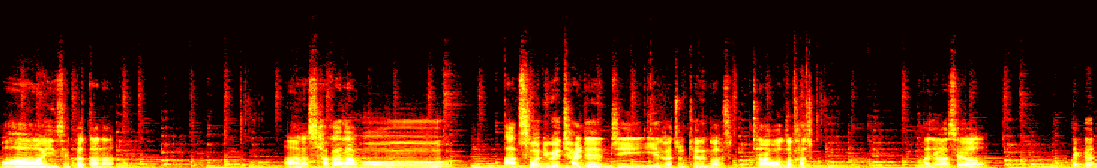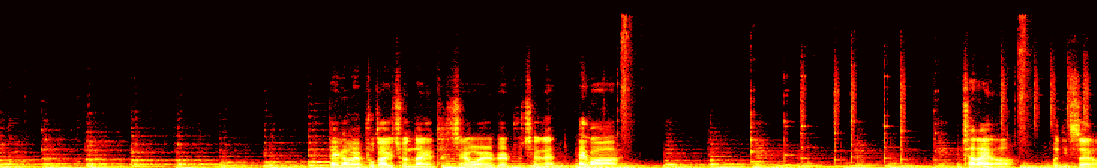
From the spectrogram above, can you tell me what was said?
와 인생 폈다 나. 아 나 사과나무 아수원이 왜 잘 되는지 이해가 좀 되는 것 같습니다. 살아보도록 하죠. 안녕하세요. 퇴근 세금을 부과하기 좋은 날인 닥칠의 월별 부채는 100원. 괜찮아요. 돈 있어요.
